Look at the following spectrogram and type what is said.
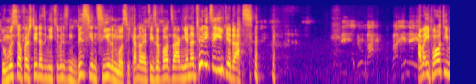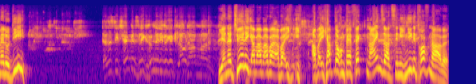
Du musst doch verstehen, dass ich mich zumindest ein bisschen zieren muss. Ich kann doch jetzt nicht sofort sagen, ja, natürlich singe ich dir das. Aber ich brauche die Melodie. Das ist die Champions League-Hymne, die wir geklaut haben, Mann. Ja, natürlich, aber, aber, aber, aber ich, ich, aber ich habe doch einen perfekten Einsatz, den ich nie getroffen habe.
